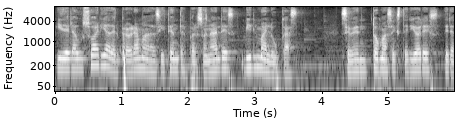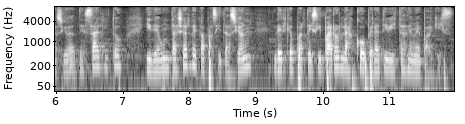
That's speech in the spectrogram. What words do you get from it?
y de la usuaria del programa de asistentes personales Vilma Lucas. Se ven tomas exteriores de la ciudad de Salto y de un taller de capacitación del que participaron las cooperativistas de Mepaquis.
